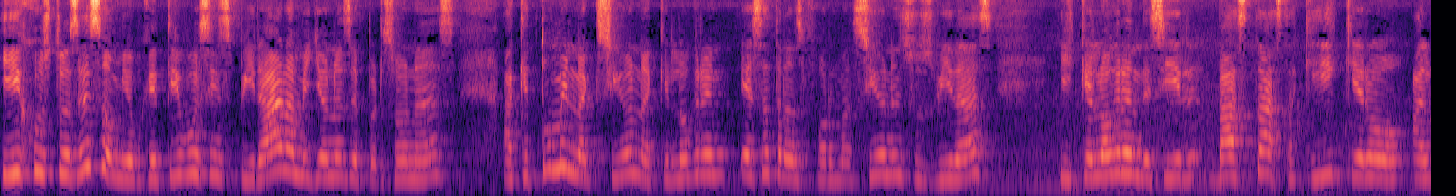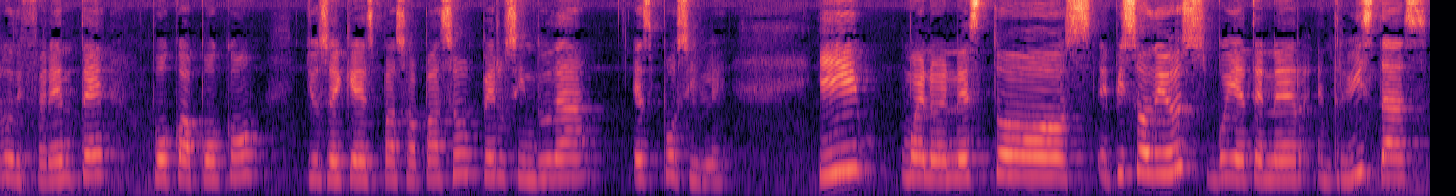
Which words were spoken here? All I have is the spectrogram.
Y justo es eso, mi objetivo es inspirar a millones de personas a que tomen acción, a que logren esa transformación en sus vidas y que logren decir, basta, hasta aquí, quiero algo diferente, poco a poco. Yo sé que es paso a paso, pero sin duda es posible. Y bueno, en estos episodios voy a tener entrevistas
